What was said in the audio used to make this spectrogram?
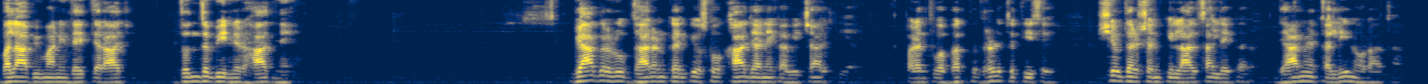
भला अभिमानी दैत्यराज दुंदबी निर्हाद ने व्याग्र रूप धारण करके उसको खा जाने का विचार किया। परंतु वह भक्त दृढ़ चिति से शिव दर्शन की लालसा लेकर ध्यान में तल्लीन हो रहा था।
